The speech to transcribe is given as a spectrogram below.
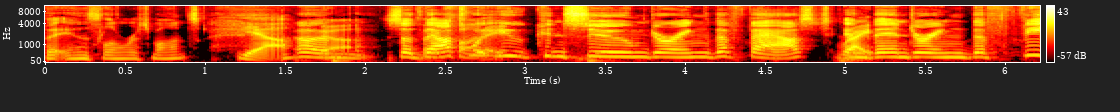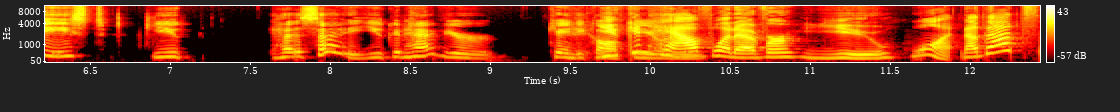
the insulin response. yeah, Um, yeah. So, So that's what you consume during the fast, Right. and then during the feast, you say you can have your candy coffee. you can or have whatever you want now that's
